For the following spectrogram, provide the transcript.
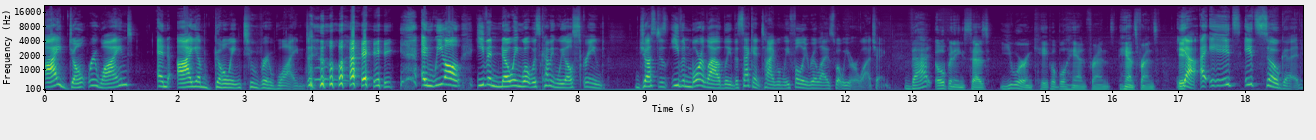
I don't rewind. And I am going to rewind. like, and we all, even knowing what was coming, we all screamed just as even more loudly the second time when we fully realized what we were watching. That opening says you are incapable hand friends, hands friends. It- yeah, I, it's it's so good.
